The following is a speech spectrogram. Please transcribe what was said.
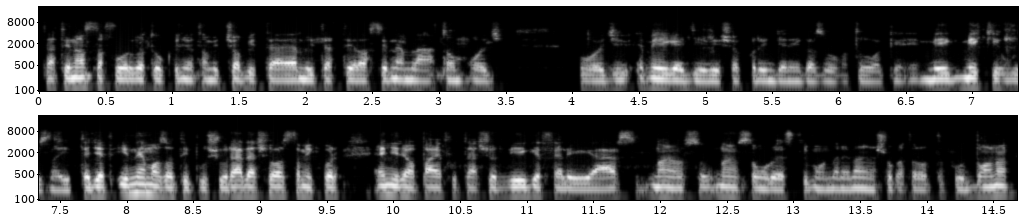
Tehát én azt a forgatókönyvet, amit Csabi, te említettél, azt én nem látom, hogy, hogy még egy év és akkor ingyen igazolható, még, még kihúzna itt egyet. Én nem az a típusú, ráadásul azt, amikor ennyire a pályafutásod vége felé jársz, nagyon, nagyon szomorú ezt kimondani, nagyon sokat adott a futballnak,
